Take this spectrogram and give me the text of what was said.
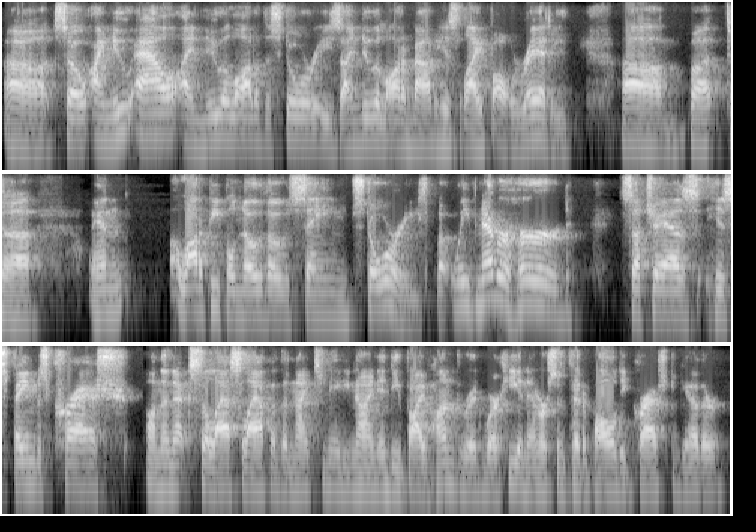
Uh, so I knew Al. I knew a lot of the stories. I knew a lot about his life already. Um, but uh, and a lot of people know those same stories, but we've never heard such as his famous crash on the next to last lap of the 1989 Indy 500, where he and Emerson Fittipaldi crashed together.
